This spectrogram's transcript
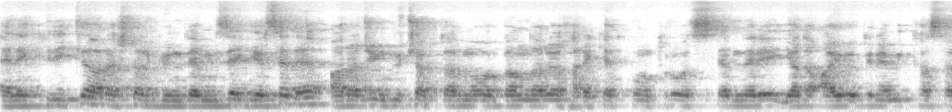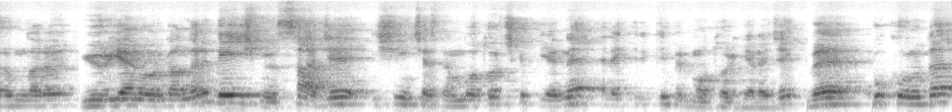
elektrikli araçlar gündemimize girse de aracın güç aktarma organları, hareket kontrol sistemleri ya da aerodinamik tasarımları, yürüyen organları değişmiyor. Sadece işin içerisinde motor çıkıp yerine elektrikli bir motor gelecek ve bu konuda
